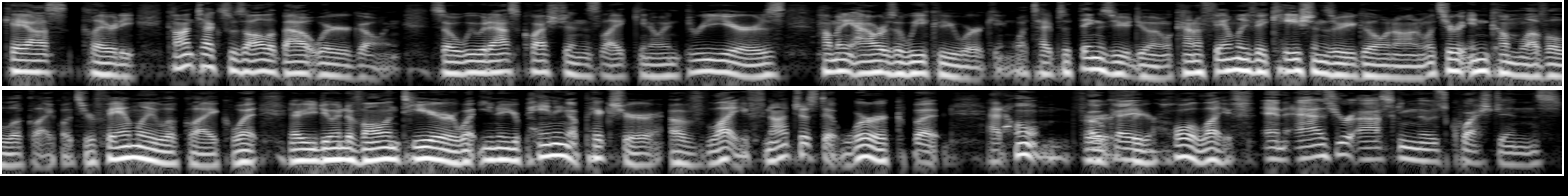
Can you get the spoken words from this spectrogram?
chaos, clarity. Context was all about where you're going. So we would ask questions like, you know, in three years, how many hours a week are you working? What types of things are you doing? What kind of family vacations are you going on? What's your income level look like? What's your family look like? What are you doing to volunteer? What, you know, you're painting a picture of life, not just at work, but at home for, okay. for your whole life. And as you're asking those questions,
